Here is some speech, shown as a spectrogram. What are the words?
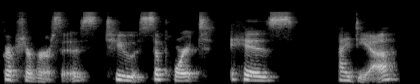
scripture verses to support his idea,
